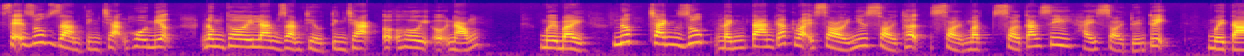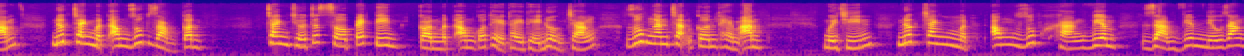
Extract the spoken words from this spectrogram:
sẽ giúp giảm tình trạng hôi miệng, đồng thời làm giảm thiểu tình trạng ợ hơi, ợ nóng. 17. Nước chanh giúp đánh tan các loại sỏi như sỏi thận, sỏi mật, sỏi canxi hay sỏi tuyến tụy. 18. Nước chanh mật ong giúp giảm cân, Chanh chứa chất xơ pectin, còn mật ong có thể thay thế đường trắng, giúp ngăn chặn cơn thèm ăn. 19. Nước chanh mật ong giúp kháng viêm, giảm viêm nếu răng,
